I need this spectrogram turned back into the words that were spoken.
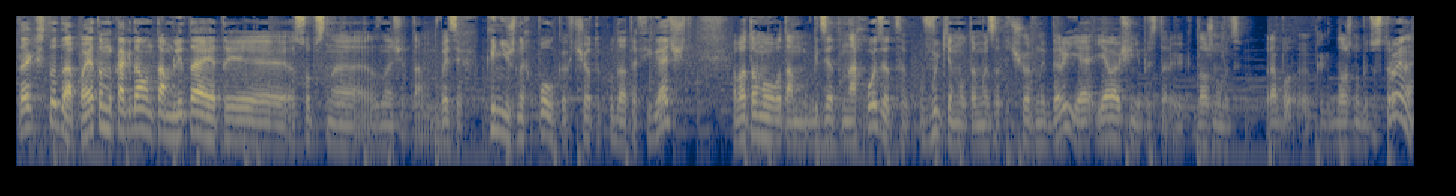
Так что да, поэтому, когда он там летает и, собственно, значит, там в этих книжных полках что-то куда-то фигачит, а потом его там где-то находят, выкинутым из этой черной дыры, я, я вообще не представляю, как должно быть работа, как должно быть устроено.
